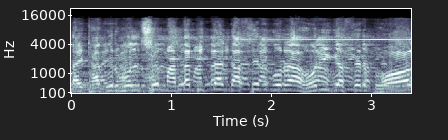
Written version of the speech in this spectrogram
তাই ঠাকুর বলছে মাতা পিতা গাছের গোড়া হরি গাছের ফল।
